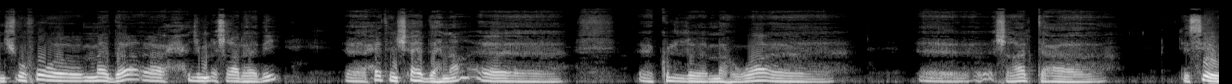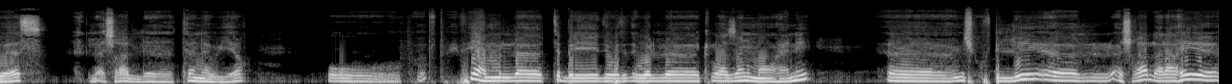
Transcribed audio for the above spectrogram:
نشوفوا مدى حجم الأشغال هذه. آه، حيث نشاهد هنا كل ما هو أشغال تاع السي أو اس الأشغال الثانوية. وفيها من التبريد والكلوازونمون يعني آه نشوف باللي آه الأشغال راهي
